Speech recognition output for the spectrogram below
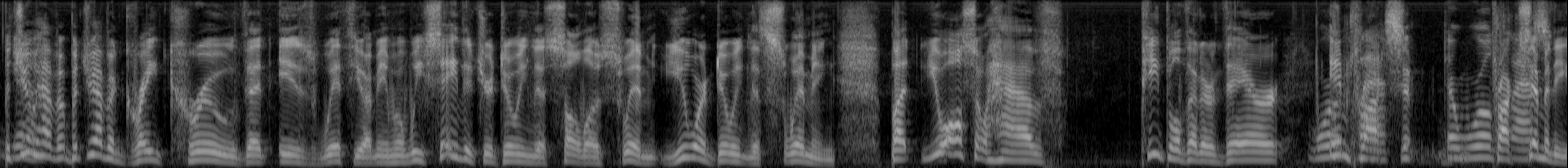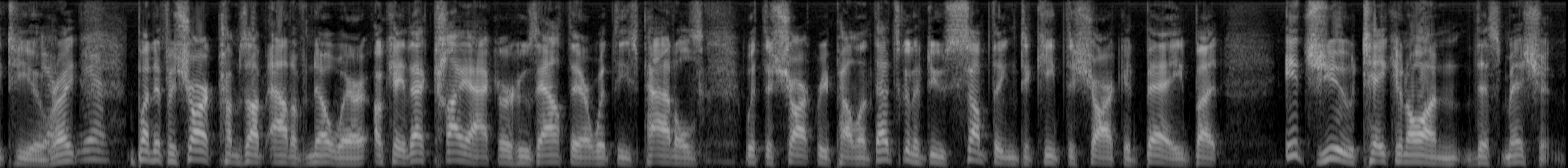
But you know. have a but you have a great crew that is with you. I mean, when we say that you're doing this solo swim, you are doing the swimming, but you also have people that are there World in proxi- They're class. proximity to you, Yeah, right? yeah. But if a shark comes up out of nowhere, okay, that kayaker who's out there with these paddles with the shark repellent, that's going to do something to keep the shark at bay. But it's you taking on this mission.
